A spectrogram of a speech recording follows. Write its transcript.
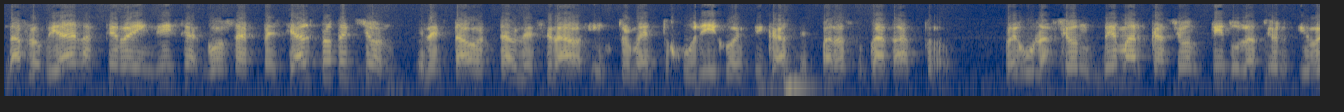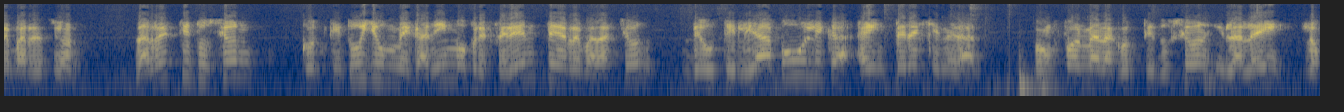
La propiedad de las tierras indígenas goza especial protección. El Estado establecerá instrumentos jurídicos eficaces para su catastro, regulación, demarcación, titulación y reparación. La restitución constituye un mecanismo preferente de reparación de utilidad pública e interés general. Conforme a la Constitución y la ley, los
